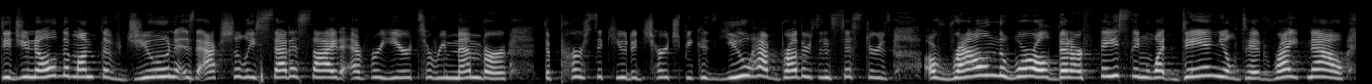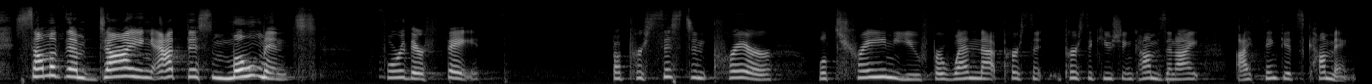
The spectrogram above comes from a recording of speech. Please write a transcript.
Did you know the month of June is actually set aside every year to remember the persecuted church because you have brothers and sisters around the world that are facing what Daniel did right now, some of them dying at this moment for their faith. But persistent prayer will train you for when that perse- persecution comes, and I, I think it's coming.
